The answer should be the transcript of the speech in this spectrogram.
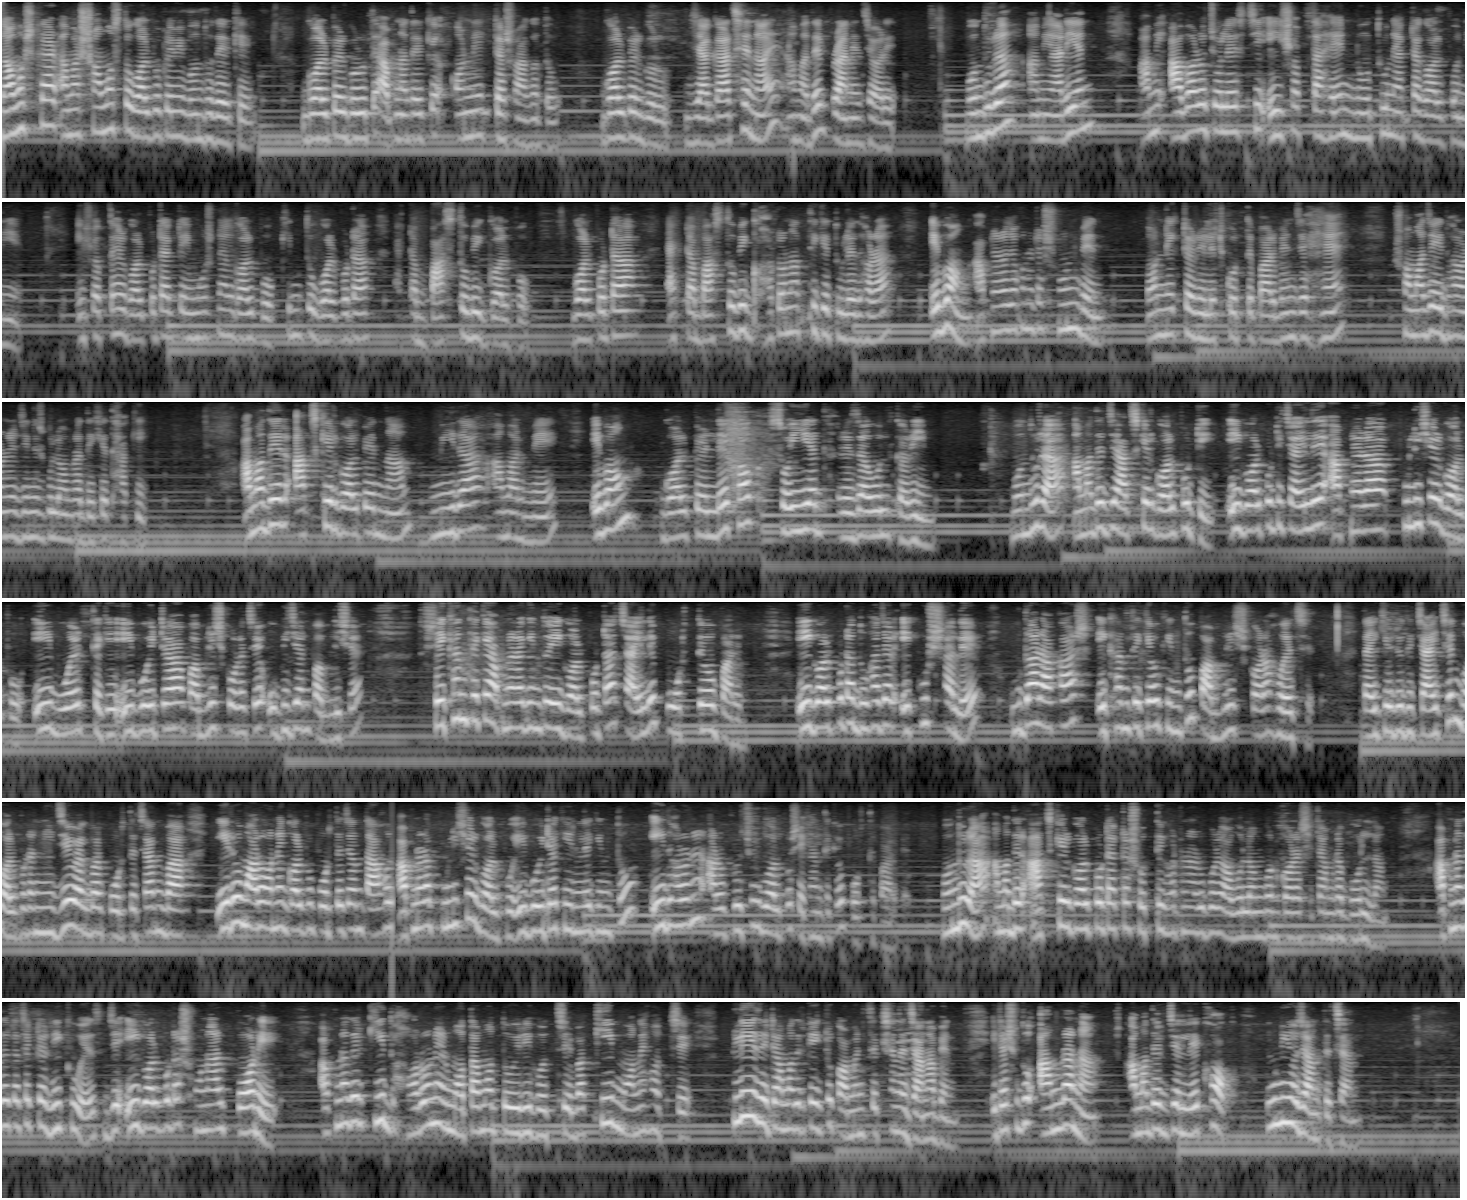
নমস্কার, আমার সমস্ত গল্পপ্রেমী বন্ধুদেরকে। গল্পের গরুতে আপনাদেরকে অনেকটা স্বাগত। গল্পের গরু, যা গাছে নয়, আমাদের প্রাণে চড়ে। বন্ধুরা, আমি আরিয়ান। আমি আবারও চলে এসেছি এই সপ্তাহে নতুন একটা গল্প নিয়ে। এই সপ্তাহের গল্পটা একটা ইমোশনাল গল্প, কিন্তু গল্পটা একটা বাস্তবিক গল্প। গল্পটা একটা বাস্তবিক ঘটনার থেকে তুলে ধরা। এবং আপনারা যখন এটা শুনবেন, অনেকটা রিলেট করতে পারবেন যে হ্যাঁ সমাজে এই ধরনের জিনিসগুলো আমরা দেখে থাকি। আমাদের আজকের গল্পের নাম মীরা আমার মেয়ে এবং গল্পের লেখক সৈয়দ রেজাউল করিম। বন্ধুরা, আমাদের যে আজকের গল্পটি, এই গল্পটি চাইলে আপনারা পুলিশের গল্প, এই বইয়ের থেকে, এই বইটা পাবলিশ করেছে অভিযান পাবলিশে সেখান থেকে আপনারা কিন্তু এই গল্পটা চাইলে পড়তেও পারেন। এই গল্পটা দু হাজার একুশ সালে উদার আকাশ এখান থেকেও কিন্তু পাবলিশ করা হয়েছে। তাই কেউ যদি চাইছেন গল্পটা নিজেও একবার পড়তে চান বা এরম আরও অনেক গল্প পড়তে চান, তাহলে আপনারা পুলিশের গল্প, এই বইটা কিনলে কিন্তু এই ধরনের আরও প্রচুর গল্প সেখান থেকেও পড়তে পারবেন। বন্ধুরা, আমাদের আজকের গল্পটা একটা সত্যি ঘটনার উপরে অবলম্বন করা সেটা আমরা বললাম। আপনাদের কাছে একটা রিকোয়েস্ট যে এই গল্পটা শোনার পরে আপনাদের কি ধরনের মতামত তৈরি হচ্ছে বা কি মনে হচ্ছে প্লিজ এটা আমাদেরকে একটু কমেন্ট সেকশনে জানাবেন। এটা শুধু আমরা না, আমাদের যে লেখক, উনিও জানতে চান।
